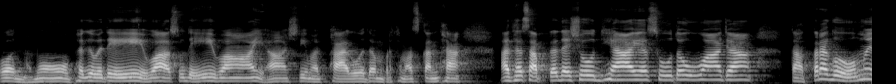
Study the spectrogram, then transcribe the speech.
ഓം നമോ ഭഗവതേ വാസുദേവായ ശ്രീമദ്ഭാഗവതം പ്രഥമസ്കന്ധ. അഥ സപ്തദശോധ്യായ സൂത ഉവാച തത്ര ഗോമി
